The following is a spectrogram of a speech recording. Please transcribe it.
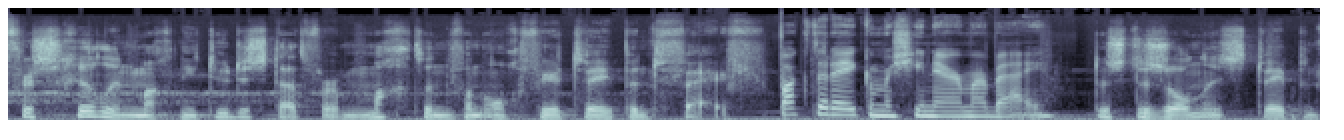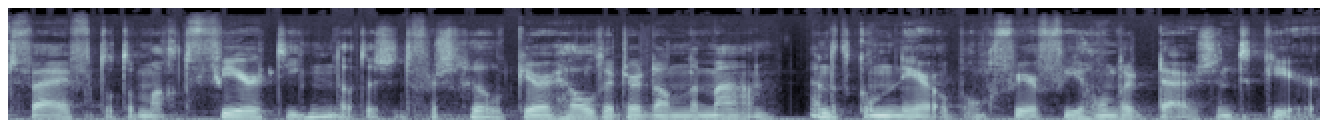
verschil in magnitude staat voor machten van ongeveer 2,5. Pak de rekenmachine er maar bij. Dus de zon is 2,5 tot de macht 14. Dat is het verschil keer helderder dan de maan. En dat komt neer op ongeveer 400.000 keer.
